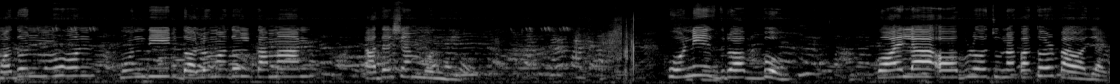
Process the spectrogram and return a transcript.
মদনমোহন মন্দির, দলমাদল কামান, রাধেশ্যাম মন্দির। খনিজ দ্রব্য, কয়লা, অভ্র, চুনাপাথর পাওয়া যায়।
